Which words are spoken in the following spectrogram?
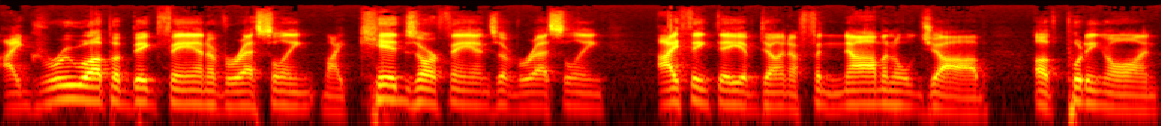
I grew up a big fan of wrestling. My kids are fans of wrestling. I think they have done a phenomenal job of putting on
